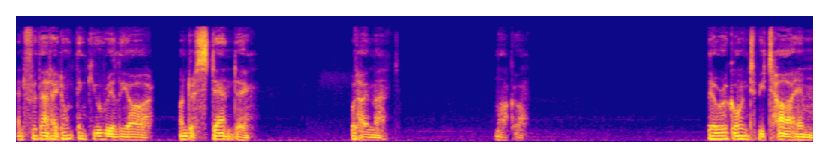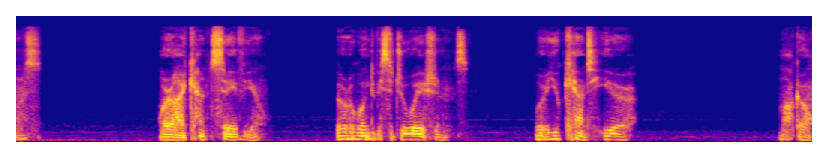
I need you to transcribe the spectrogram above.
and for that I don't think you really are understanding what I meant. Mako. There are going to be times where I can't save you. There are going to be situations where you can't hear. Mako.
